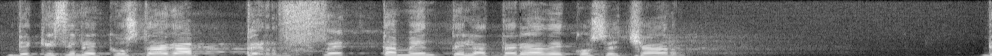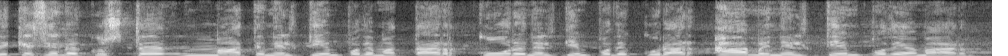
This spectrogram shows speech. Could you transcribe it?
¿De qué sirve que usted haga perfectamente la tarea de cosechar? ¿De qué sirve que usted mate en el tiempo de matar, cure en el tiempo de curar, ame en el tiempo de amar,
